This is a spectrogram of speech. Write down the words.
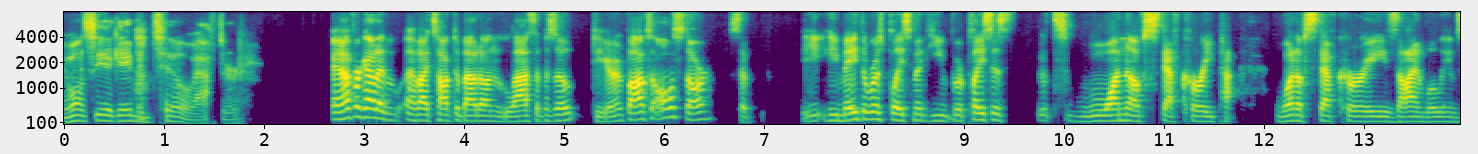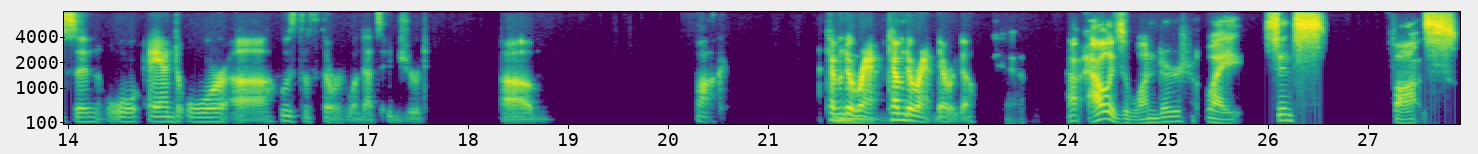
we won't see a game until after. And I forgot if, if I talked about on the last episode, De'Aaron Fox All Star. So he, he made the replacement. He replaces it's one of Steph Curry, one of Steph Curry, Zion Williamson, or and or uh who's the third one that's injured? Um, fuck, Kevin Hmm. Durant. Kevin Durant. There we go. I, I always wonder, like, since Fox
